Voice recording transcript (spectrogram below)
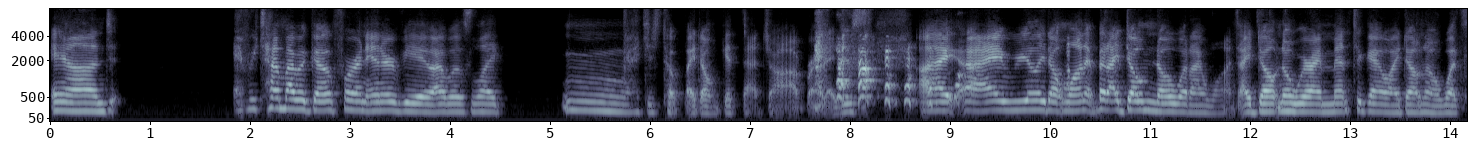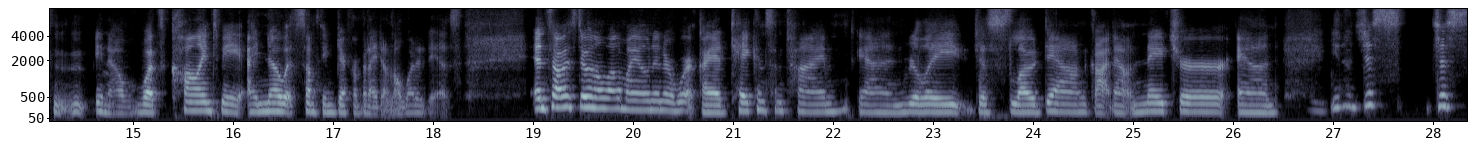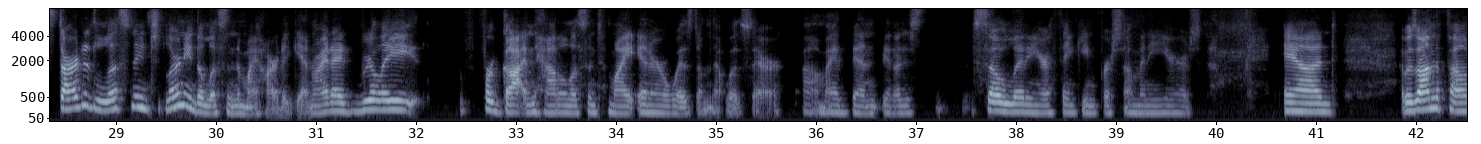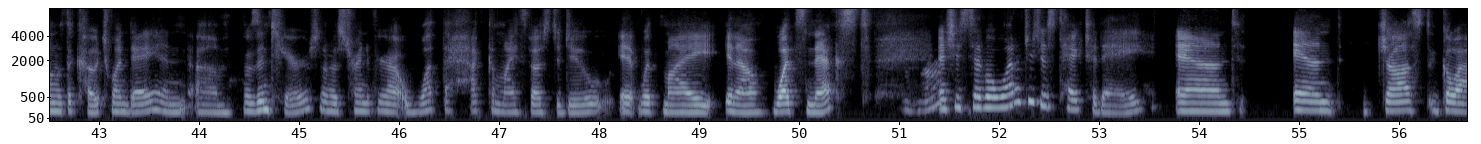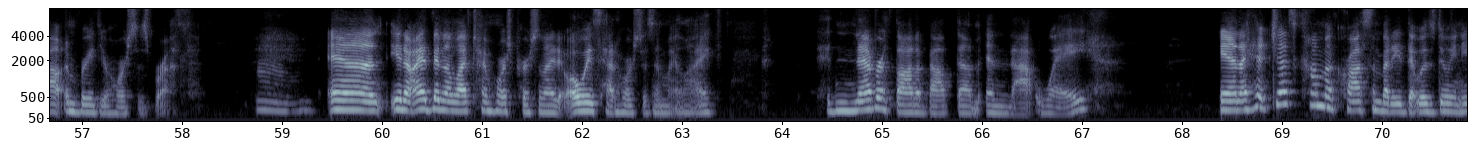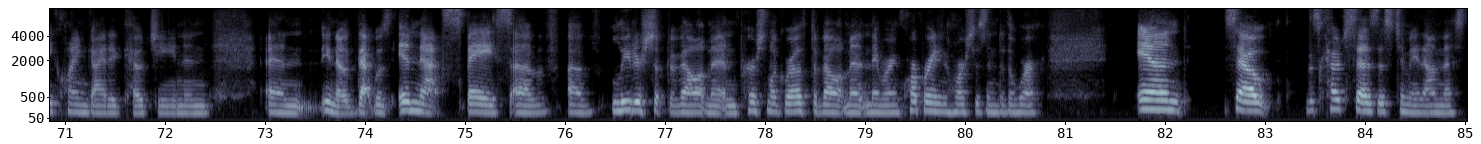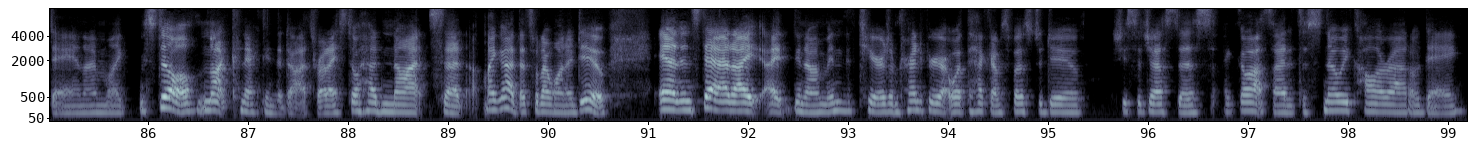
And every time I would go for an interview, I was like, mm, I just hope I don't get that job, right? I just, I, I really don't want it, but I don't know what I want. I don't know where I'm meant to go. I don't know what's, you know, what's calling to me. I know it's something different, but I don't know what it is. And so I was doing a lot of my own inner work. I had taken some time and really just slowed down, gotten out in nature, and you know, just just started listening to learning to listen to my heart again. Right, I'd really forgotten how to listen to my inner wisdom that was there. Um, I had been, you know, just so linear thinking for so many years. And I was on the phone with a coach one day and um, I was in tears and I was trying to figure out what the heck am I supposed to do it with my, you know, what's next. Mm-hmm. And she said, well, why don't you just take today and, and just go out and breathe your horse's breath. Mm. And, you know, I had been a lifetime horse person. I'd always had horses in my life. Had never thought about them in that way. And I had just come across somebody that was doing equine guided coaching and and you know that was in that space of of leadership development and personal growth development and they were incorporating horses into the work. And so this coach says this to me on this day and i'm like still not connecting the dots right? I still had not said oh my god that's what i want to do. And instead i i you know i'm in the tears. I'm trying to figure out what the heck i'm supposed to do. She suggests this. I go outside. It's a snowy colorado day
